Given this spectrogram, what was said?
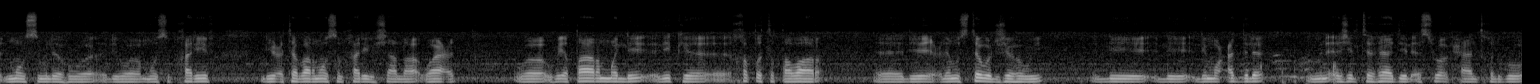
الموسم اللي هو اللي هو موسم خريف اللي يعتبر موسم خريف إن شاء الله واعد. وفي إطار مولي ذيك خطة الطوارئ آه، على مستوى الجهوي اللي معدلة من أجل تفادي الاسوء في حال خلقوا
